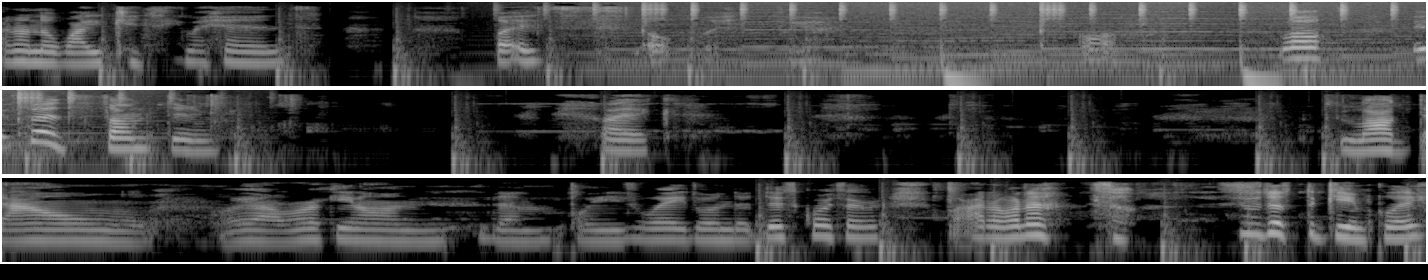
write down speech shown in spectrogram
I don't know why you can't see my hands, but it's oh wait, oh well, it said something like lockdown. We are working on them. Please wait on the Discord server, but I don't wanna. So this is just the gameplay.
